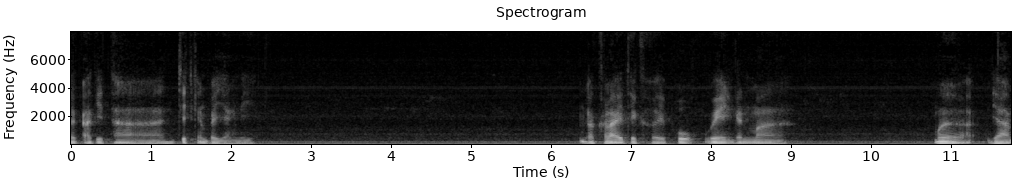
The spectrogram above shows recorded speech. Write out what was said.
นึกอธิษฐานจิตกันไปอย่างนี้ แล้วใครที่เคยผูกเวรกันมา เมื่อยาม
